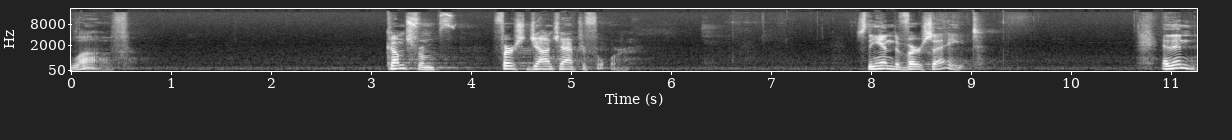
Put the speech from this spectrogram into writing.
love. Comes from 1 John chapter 4. It's the end of verse 8. And then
